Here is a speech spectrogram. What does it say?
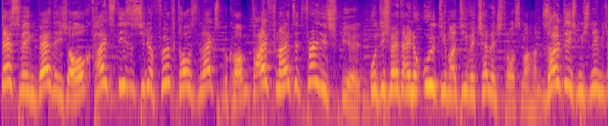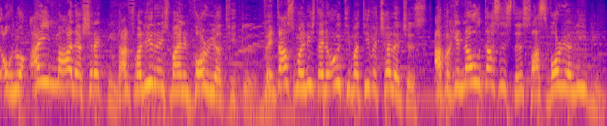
Deswegen werde ich auch, falls dieses Video 5000 Likes bekommt, Five Nights at Freddy's spielen. Und ich werde eine ultimative Challenge draus machen. Sollte ich mich nämlich auch nur einmal erschrecken, dann verliere ich meinen Warrior-Titel. Wenn das mal nicht eine ultimative Challenge ist. Aber genau das ist es, was Warrior lieben.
